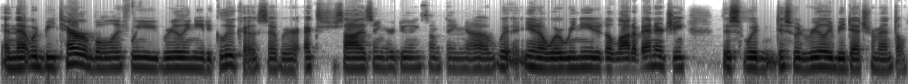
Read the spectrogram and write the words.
And that would be terrible if we really needed glucose. So if we were exercising or doing something, uh, you know, where we needed a lot of energy, this would this would really be detrimental.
